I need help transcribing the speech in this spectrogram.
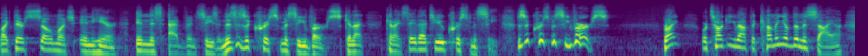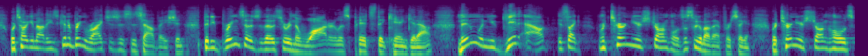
like there's so much in here in this Advent season. This is a Christmassy verse. Can I can I say that to you? Christmassy. This is a Christmassy verse right? We're talking about the coming of the Messiah. We're talking about he's going to bring righteousness and salvation, that he brings those to those who are in the waterless pits that can't get out. Then when you get out, it's like return to your strongholds. Let's talk about that for a second. Return to your strongholds,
